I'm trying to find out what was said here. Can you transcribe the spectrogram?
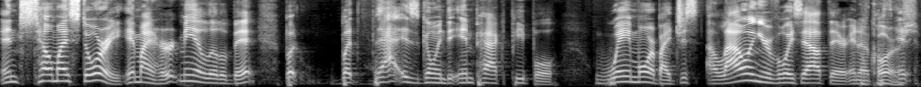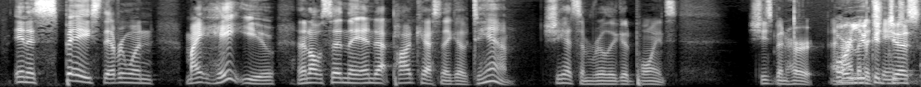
and tell my story. It might hurt me a little bit, but but that is going to impact people way more by just allowing your voice out there in a in, in a space that everyone might hate you, and then all of a sudden they end that podcast and they go, "Damn, she had some really good points. She's been hurt." and Or I'm you could change- just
